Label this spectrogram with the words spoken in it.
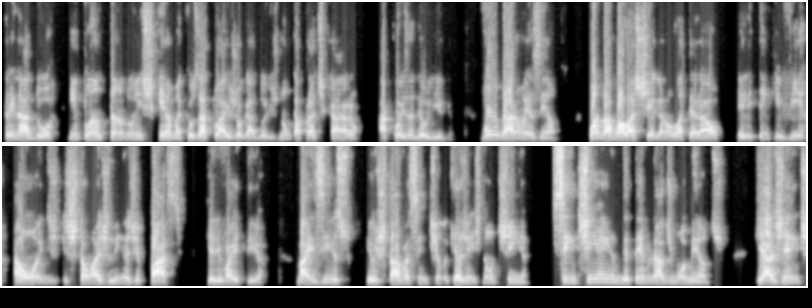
treinador implantando um esquema que os atuais jogadores nunca praticaram, a coisa deu liga. Vou dar um exemplo. Quando a bola chega no lateral, ele tem que vir aonde estão as linhas de passe que ele vai ter. Mas isso eu estava sentindo que a gente não tinha. Sentia em determinados momentos que a gente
